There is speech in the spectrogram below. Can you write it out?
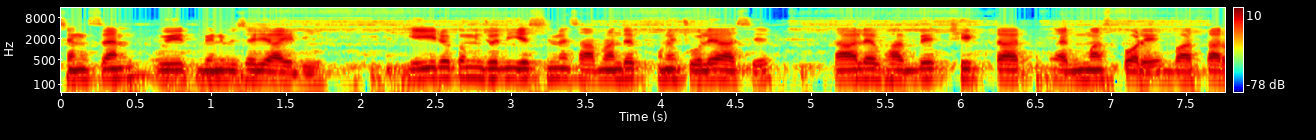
sanction with beneficiary ID. এই রকমই যদি এস এম এস আপনাদের ফোনে চলে আসে, তাহলে ভাববে ঠিক তার এক মাস পরে বা তার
